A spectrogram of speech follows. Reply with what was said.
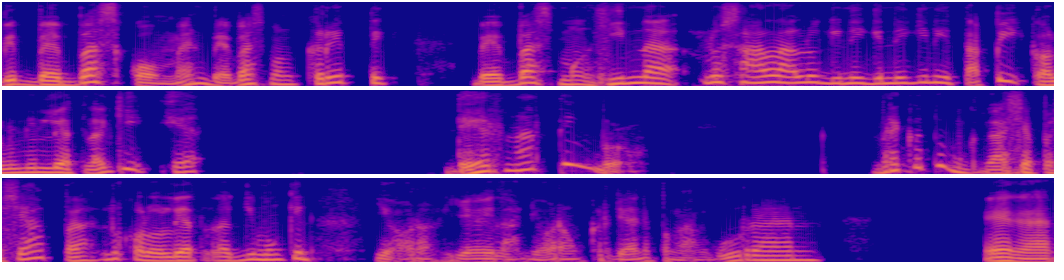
Bebas komen bebas mengkritik bebas menghina. Lu salah lu gini gini gini. Tapi kalau lu lihat lagi ya they're nothing bro. Mereka tuh nggak siapa-siapa. Lu kalau lihat lagi mungkin ya orang ya lah dia orang kerjanya pengangguran, ya kan?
